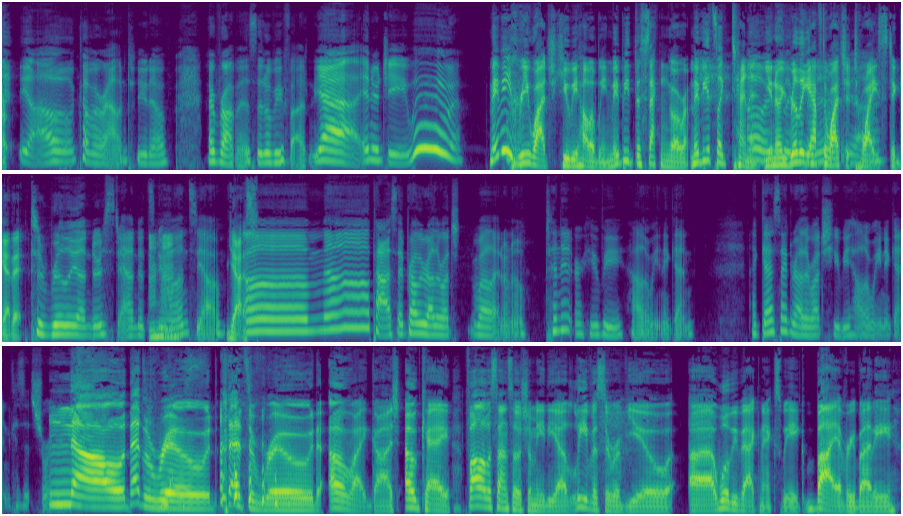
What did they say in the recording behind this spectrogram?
Or- Yeah, I'll come around, you know. I promise. It'll be fun. Yeah, energy. Woo! Maybe rewatch Hubie Halloween. Maybe the second go around. Maybe it's like Tenet. Oh, you know, you like really have to watch it Yeah. twice to get it. To really understand its Mhm. nuance. Yeah. Yes. Um, uh, pass. I'd probably rather watch, well, I don't know. Tenet or Hubie Halloween again? I guess I'd rather watch Hubie Halloween again because it's shorter. No, that's rude. That's rude. Oh my gosh. Okay. Follow us on social media. Leave us a review. Uh, we'll be back next week. Bye, everybody.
